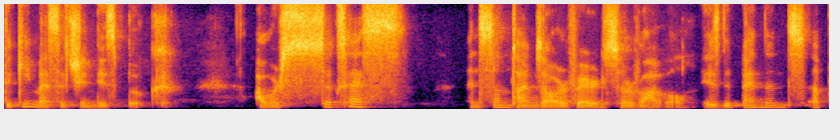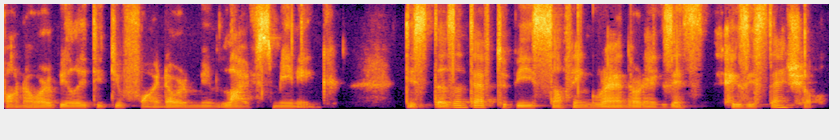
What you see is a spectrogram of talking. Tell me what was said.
The key message in this book our success and sometimes our very survival is dependent upon our ability to find our life's meaning. This doesn't have to be something grand or exist- existential.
